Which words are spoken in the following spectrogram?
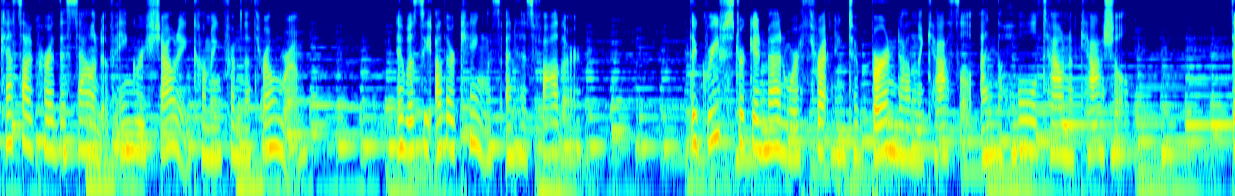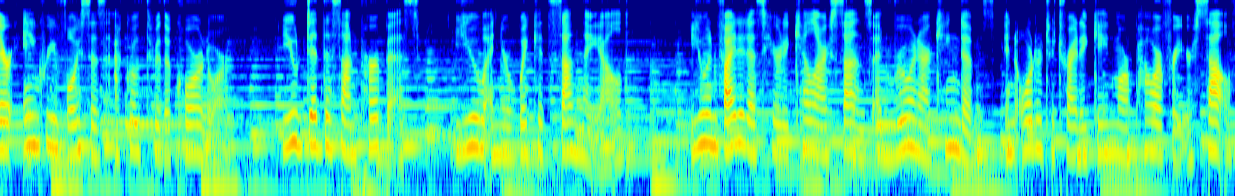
Kessog heard the sound of angry shouting coming from the throne room. It was the other kings and his father. The grief stricken men were threatening to burn down the castle and the whole town of Cashel. Their angry voices echoed through the corridor. You did this on purpose. You and your wicked son, they yelled. You invited us here to kill our sons and ruin our kingdoms in order to try to gain more power for yourself.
